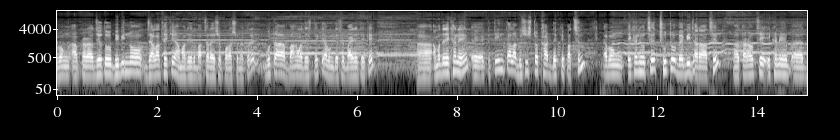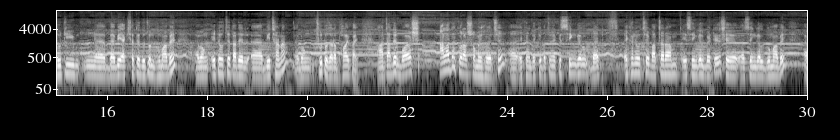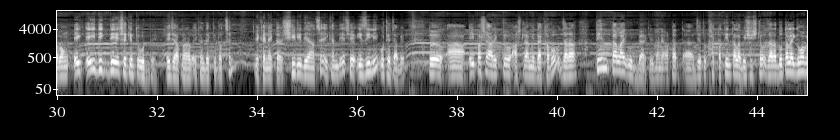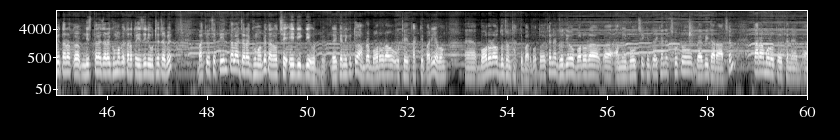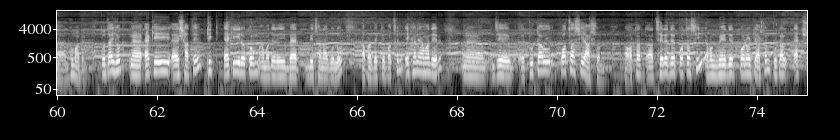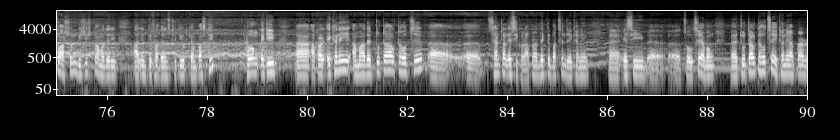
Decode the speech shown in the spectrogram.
এবং আপনারা যেহেতু বিভিন্ন জেলা থেকে আমাদের বাচ্চারা এসে পড়াশোনা করে, গোটা বাংলাদেশ থেকে এবং দেশের বাইরে থেকে আমাদের এখানে একটা তিনতলা বিশিষ্ট খাট দেখতে পাচ্ছেন। এবং এখানে হচ্ছে ছোট বেবি যারা আছে তারা হচ্ছে এখানে দুটি বেবি একসাথে দুজন ঘুমাবে এবং এটা হচ্ছে তাদের বিছানা এবং ছোট যারা ভয় পায়। আর যাদের বয়স আলাদা করার সময় হয়েছে এখানে দেখতে পাচ্ছেন একটি সিঙ্গেল বেড এখানে হচ্ছে বাচ্চারা এই সিঙ্গেল বেডে সে সিঙ্গেল ঘুমাবে এবং এই এই দিক দিয়ে সে কিন্তু উঠবে। এই যে আপনারা এখানে দেখতে পাচ্ছেন। এখানে একটা সিঁড়ি দেওয়া আছে, এখান দিয়ে সে ইজিলি উঠে যাবে। তো এই পাশে আরেকটু আসলে আমি দেখাবো, যারা তিন তালায় উঠবে আর কি মানে অর্থাৎ যেহেতু খাটটা তিন তালা বিশিষ্ট, যারা দোতলায় ঘুমাবে তারা নিচতলায় যারা ঘুমাবে তারা তো ইজিলি উঠে যাবে। বাকি হচ্ছে তিন তলায় যারা ঘুমাবে তারা হচ্ছে এই দিক দিয়ে উঠবে। এখানে কিন্তু আমরা বড়রাও উঠে থাকতে পারি এবং বড়রাও দুজন থাকতে পারব। তো এখানে যদিও বড়রা আমি বলছি, কিন্তু এখানে ছোট বেবি যারা আছেন, তারা মূলত এখানে ঘুমাবেন। তো যাই হোক একই সাথে ঠিক একই রকম আমাদের এই ব্যাট বিছানাগুলো আপনারা দেখতে পাচ্ছেন। এখানে আমাদের যে টোটাল পঁচাশি আসন, অর্থাৎ ছেলেদের পঁচাশি এবং মেয়েদের পনেরোটি আসন টোটাল একশো আসন বিশিষ্ট আমাদের এই আল ইন্তিফাদা ইনস্টিটিউট ক্যাম্পাসটি। এবং এটি আপনার এখানেই আমাদের টোটালটা হচ্ছে সেন্ট্রাল এসি করা। আপনারা দেখতে পাচ্ছেন যে এখানে এসি চলছে এবং টোটালটা হচ্ছে এখানে আপনার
